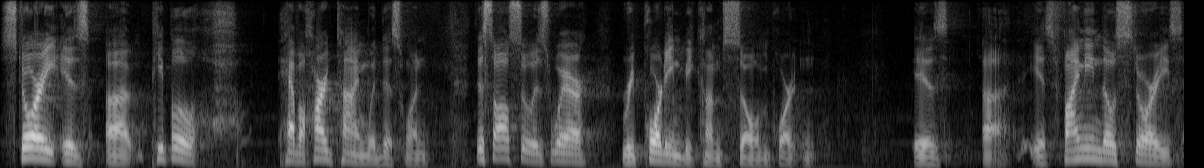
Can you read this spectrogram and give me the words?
Story is, uh, people have a hard time with this one. This also is where reporting becomes so important is, uh, is finding those stories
